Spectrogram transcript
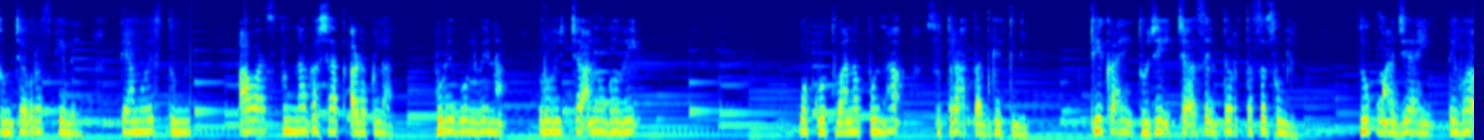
तुमच्यावरच केलंय. त्यामुळेच तुम्ही आवाज पुन्हा घशात अडकला. पुढे बोलवे ना रोहितच्या अनुभवी वक्तृत्वानं पुन्हा सूत्र हातात घेतली. ठीक आहे तुझी इच्छा असेल तर तसंच होईल. चूक माझी आहे तेव्हा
